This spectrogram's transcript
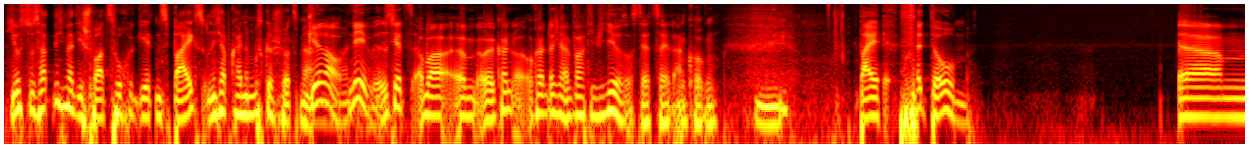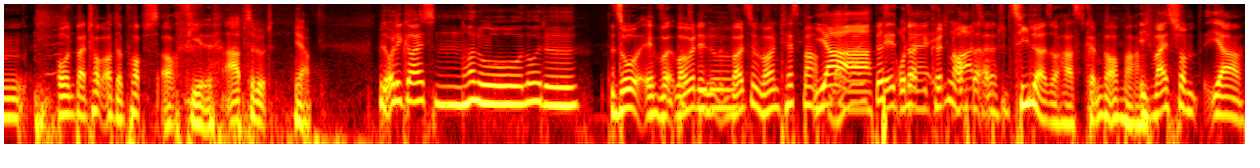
Justus hat nicht mehr die schwarz hochgegeten Spikes und ich habe keine Muskelshirts mehr. Genau, nee, ist jetzt aber, ähm, ihr könnt, könnt euch einfach die Videos aus der Zeit angucken. Mhm. Bei The Dome. Ähm, und bei Top of the Pops auch viel. Absolut. Ja. Mit Olli Geißen. Hallo, Leute. So, äh, wo- wollen wir den, wolltest du, wollen wir einen Test machen? Ja, bist? bitte, Oder wir könnten auch, da, ob du Ziele so hast, können wir auch machen. Ich weiß schon, ja.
